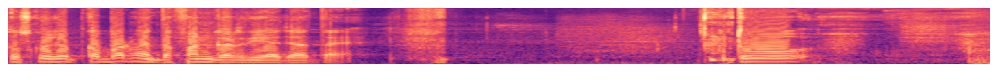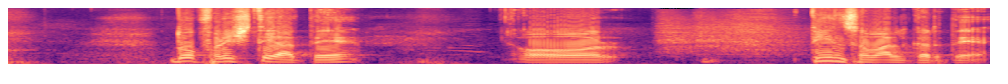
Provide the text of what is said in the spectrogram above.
तो उसको जब कब्र में दफन कर दिया जाता है तो दो फरिश्ते आते हैं और तीन सवाल करते हैं।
